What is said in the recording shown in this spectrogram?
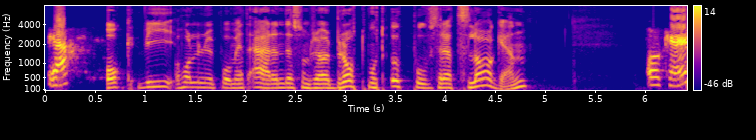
Ja? Och vi håller nu på med ett ärende som rör brott mot upphovsrättslagen. Okej.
